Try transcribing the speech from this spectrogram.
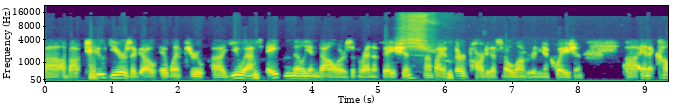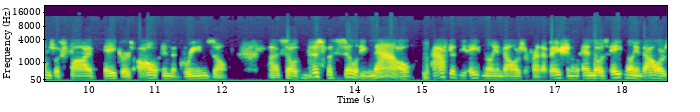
Uh, about two years ago, it went through U.S. Uh, $8 million of renovation uh, by a third party that's no longer in the equation. Uh, and it comes with five acres, all in the green zone. Uh, so this facility now, after the eight million dollars of renovation, and those eight million dollars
